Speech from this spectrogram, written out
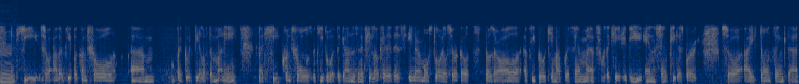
Mm. And he, so other people control um, a good deal of the money, but he controls the people with the guns. And if you look at it, his innermost loyal circle, those are all uh, people who came up with him uh, through the KGB in St. Petersburg. So I don't think that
